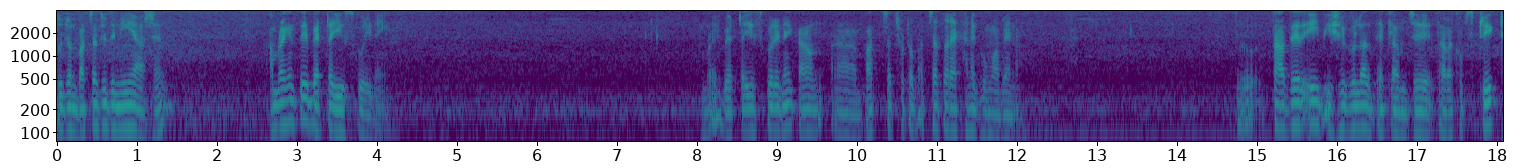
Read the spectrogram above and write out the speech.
দুজন বাচ্চা যদি নিয়ে আসেন, আমরা কিন্তু এই ব্যাডটা ইউজ করি নাই। আমরা এই ব্যাডটা ইউজ করি নাই কারণ বাচ্চা, ছোট বাচ্চা তো আর এখানে ঘুমাবে না। তো তাদের এই বিষয়গুলো দেখলাম যে তারা খুব স্ট্রিক্ট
